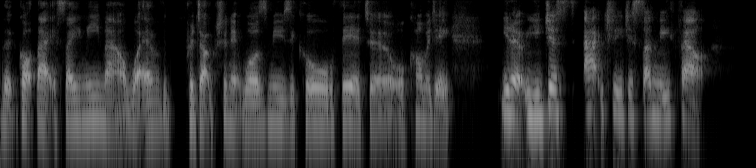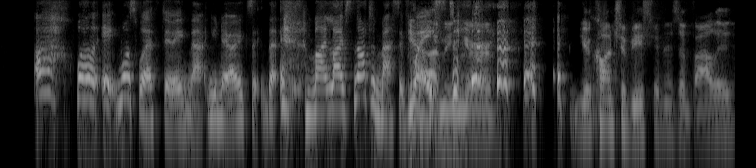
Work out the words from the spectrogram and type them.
that got that same email, whatever production it was, musical, theatre, or comedy. You know, you just actually just suddenly felt. Ah, oh, well, it was worth doing that. You know, it's, that, my life's not a massive yeah, waste. I mean, you're your contribution is a valid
